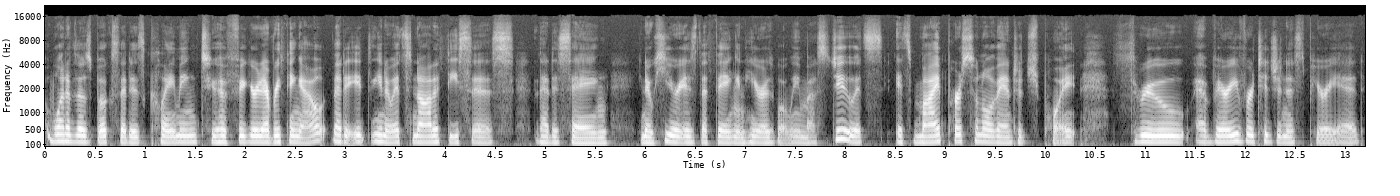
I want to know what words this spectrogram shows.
one of those books that is claiming to have figured everything out that it you know it's not a thesis that is saying you know here is the thing and here is what we must do. It's it's my personal vantage point through a very vertiginous period.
